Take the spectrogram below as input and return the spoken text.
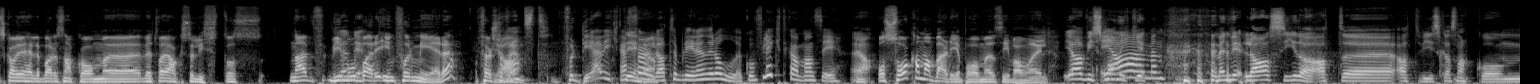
skal vi heller bare snakke om eh, Vet du hva, jeg har ikke så lyst til å Nei, vi må bare informere, først og fremst. For det er viktig. Jeg føler at det blir en rollekonflikt, kan man si. Ja. Og så kan man belge på med å si hva man vil. Ja, hvis man Ja, ikke men Men vi, la oss si da at, eh, at vi skal snakke om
